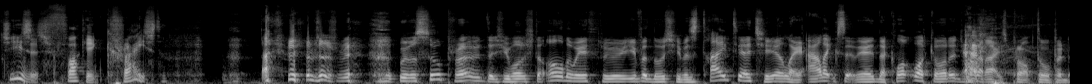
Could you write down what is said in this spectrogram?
Jesus fucking Christ. we were so proud that she watched it all the way through, even though she was tied to a chair like Alex at the end of Clockwork Orange with her eyes propped open.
